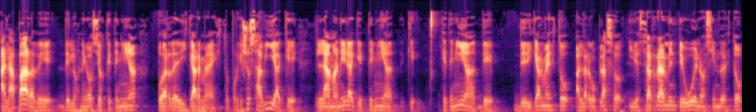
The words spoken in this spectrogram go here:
a la par de, los negocios que tenía, poder dedicarme a esto. Porque yo sabía que la manera que tenía, que, tenía de dedicarme a esto a largo plazo y de ser realmente bueno haciendo esto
